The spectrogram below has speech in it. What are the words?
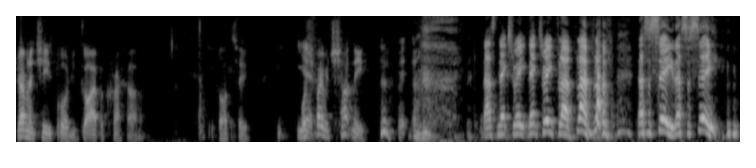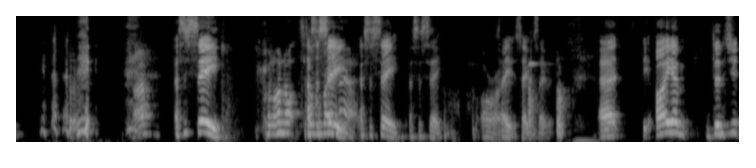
you're having a cheese board, you've got to have a cracker. You got to. Yeah. What's your favourite chutney? That's next week. Next week, Flav. Flav, Flav. That's a C. That's a C. Huh? That's a C. Can I not talk That's a now? That's a C. That's a C. All right. Save it, save it, save it. Uh, I am the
